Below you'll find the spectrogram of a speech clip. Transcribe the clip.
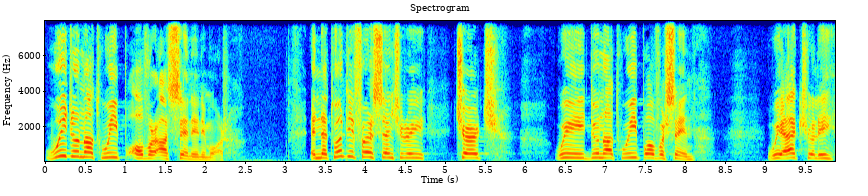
we do not weep over our sin anymore. In the 21st century church, we do not weep over sin. We actually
